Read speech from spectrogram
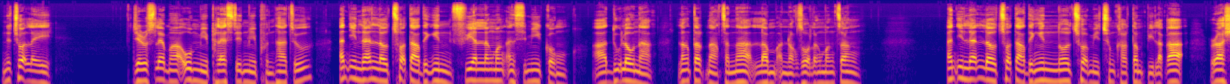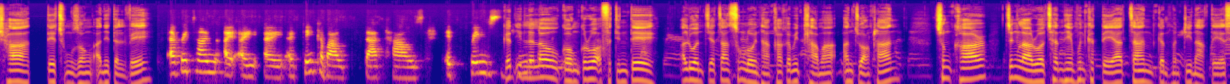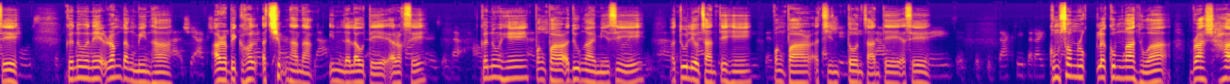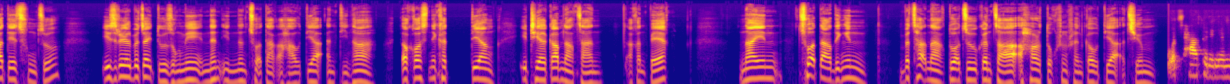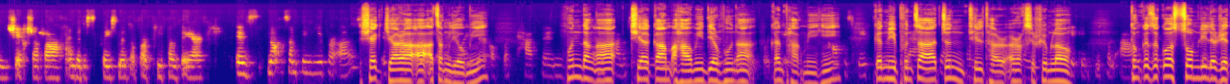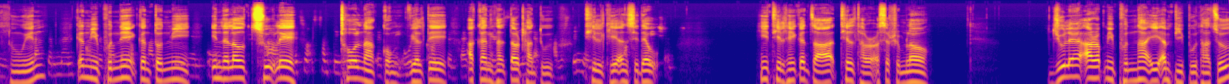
Ni chot lei Jerusalem a um mi Palestine mi phun ha chu. An in lan lo chwa tak ding in fial lang mang an simi kong a du lo nak. Lang tar nak chana lam an rak zo lang mang chang. An in lan lo chwa tak ding in nol chwa mi chung khar tam pi laka rasha te chung zong ani telve every time I, I, I, I think about that house it brings กันอินเลโลกองกรัวฟตินเตอลวนเจียจานสงลอยนาคากมิทลามาอันจวงทานชงคาร์จึงลารัวชันเฮมหุนคเตยจานกันมันตีนักเตยสิกนูเนรัมดังมินฮาอาราบิกฮอลอชิมนานักอินเลโลเตอรักเซกนูเฮปังปาอดูงายมีสิอตูเลียวจานเตเฮปังปาอจินตนจานเตอเซ kumsom ruk le kum nga nuwa brush ha te chung chu Israel bechai tu zong ni nan in nan chua tak a hau tia an ti na akos ni khat tiang i thial kam nak chan akan pek nain chua tak dingin becha nak to chu kan cha a har tok hring hran kau tia achim what's happening in Sheikh Jarrah and the displacement of our people there is not something new for us. Sheikh It's Jarrah a actually achang a hundang a thial kam a hau mi dir hun a kan phak mi hi. kan mi phun cha chun thil thar arak si hrim lo. thong ka zako som li la riat huin kan mi phun ni kan ton mi. In la lo chu le thol na kong velte akan hal tar than tu thil khe an si deu. hi thil he kan cha thil thar ase hrim lo. Jule arab mi phun na i mp pu na chu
